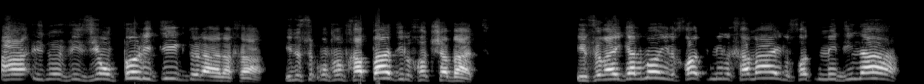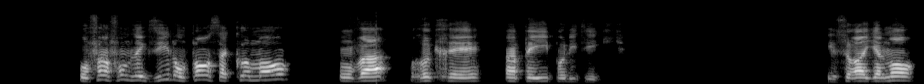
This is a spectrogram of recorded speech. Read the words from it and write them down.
a une vision politique de la halakha il ne se contentera pas d'Ilchot Shabbat. Il fera également Ilchot Milchama, Ilchot Medina. Au fin fond de l'exil, on pense à comment on va recréer un pays politique. Il sera également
